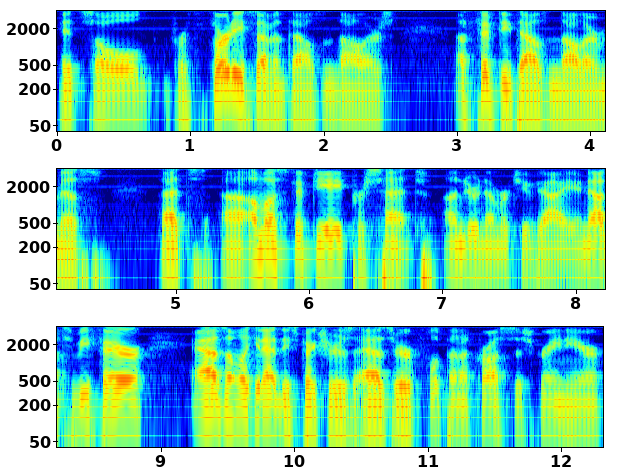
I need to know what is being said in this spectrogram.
it sold for $37,000, a $50,000 miss. That's uh, almost 58% under number two value. Now, to be fair, as I'm looking at these pictures, as they're flipping across the screen here,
